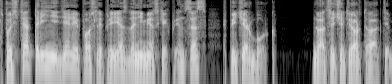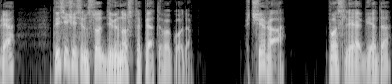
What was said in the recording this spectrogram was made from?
спустя три недели после приезда немецких принцесс в Петербург, 24 октября 1795 года. Вчера, после обеда,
